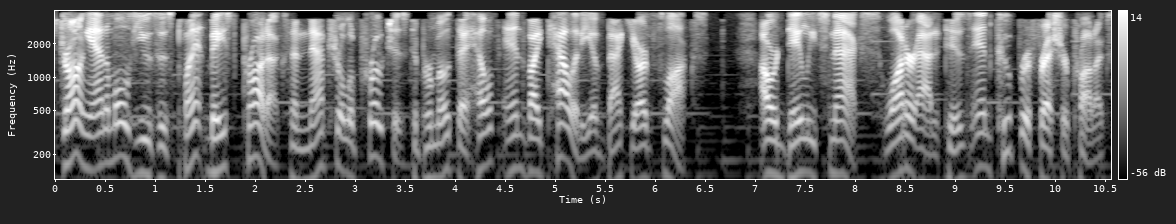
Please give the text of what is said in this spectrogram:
Strong Animals uses plant-based products and natural approaches to promote the health and vitality of backyard flocks. Our daily snacks, water additives, and coop refresher products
